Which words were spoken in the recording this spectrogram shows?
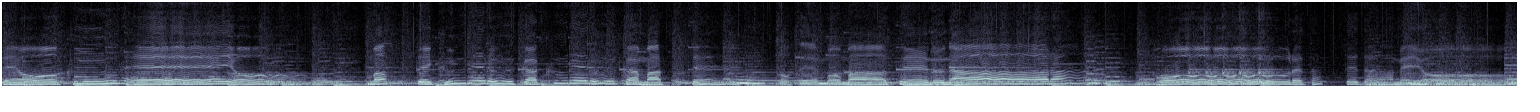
ておくれよ。待ってくれるかくれるか待って。とても待てぬなら惚れたってダメよ。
